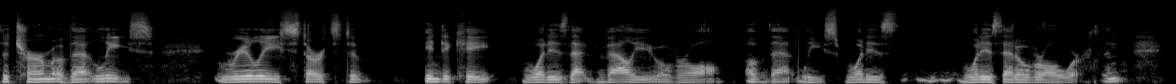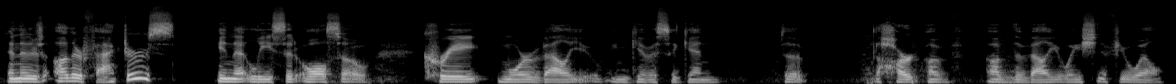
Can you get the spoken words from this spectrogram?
the term of that lease really starts to indicate what is that value overall of that lease? What is what is that overall worth? And and there's other factors in that lease that also create more value and give us again the the heart of of the valuation if you will.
